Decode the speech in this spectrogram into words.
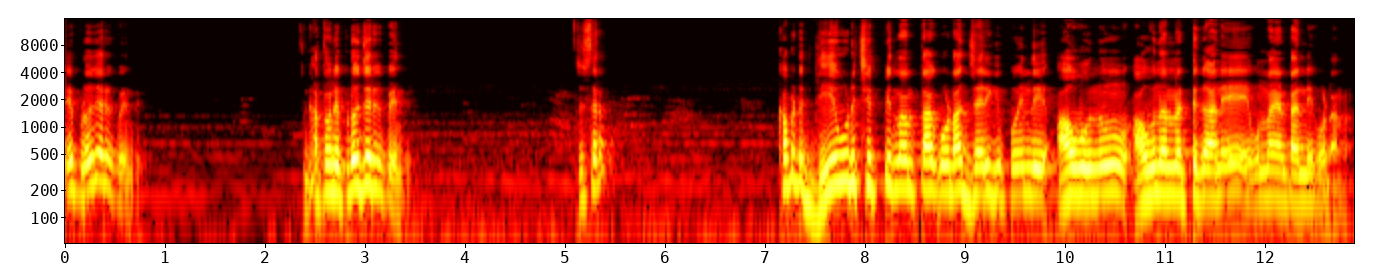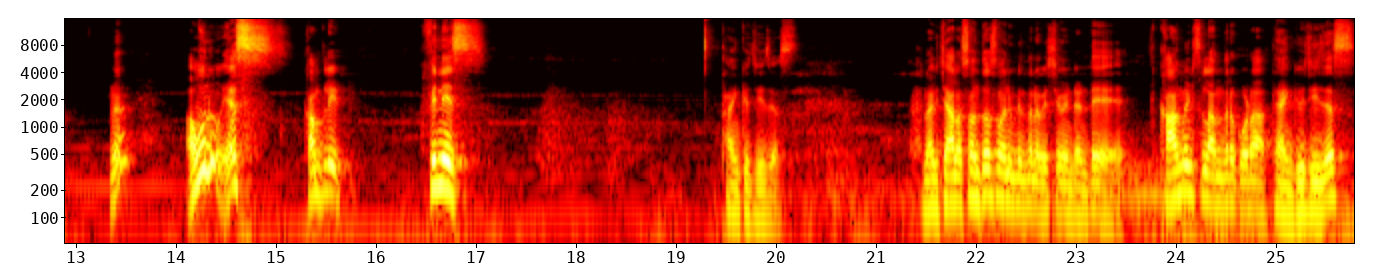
ఎప్పుడో జరిగిపోయింది. గతంలో ఎప్పుడో జరిగిపోయింది. చూసారా? కాబట్టి దేవుడు చెప్పిందంతా కూడా జరిగిపోయింది. అవును అవునన్నట్టుగానే ఉన్నాయంట అన్నీ కూడా అవును yes complete finish thank you Jesus నాకు చాలా సంతోషం అనిపించిన విషయం ఏంటంటే కామెంట్స్లో అందరూ కూడా thank you Jesus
